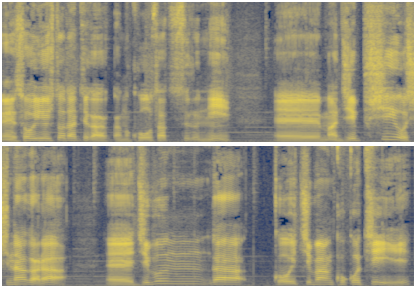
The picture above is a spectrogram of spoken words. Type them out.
ねそういう人たちがあの考察するに、えー、まあ、ジプシーをしながら、えー、自分がこう一番心地いい、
